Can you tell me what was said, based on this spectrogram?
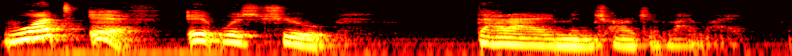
What if it was true that I am in charge of my life?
